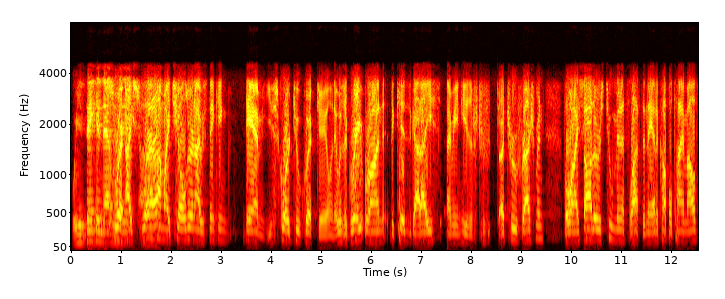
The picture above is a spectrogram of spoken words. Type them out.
Were you thinking that swear, was I swear Uh, on my children, I was thinking, damn, you scored too quick, Jalen. It was a great run. The kid's got ice. I mean, he's a, tr- a true freshman. But when I saw there was two minutes left and they had a couple timeouts,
